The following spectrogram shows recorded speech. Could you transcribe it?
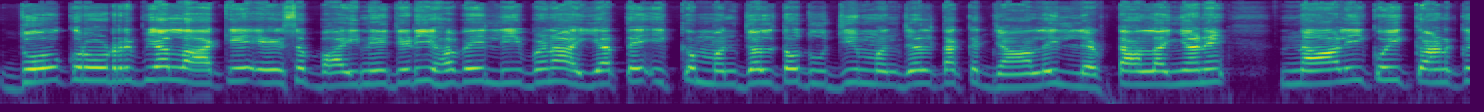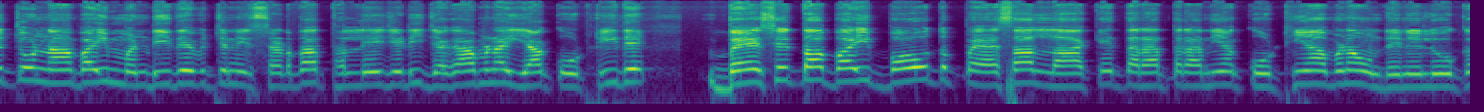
2 ਕਰੋੜ ਰੁਪਇਆ ਲਾ ਕੇ ਇਸ ਬਾਈ ਨੇ ਜਿਹੜੀ ਹਵੇਲੀ ਬਣਾਈ ਆ ਤੇ ਇੱਕ ਮੰਜ਼ਲ ਤੋਂ ਦੂਜੀ ਮੰਜ਼ਲ ਤੱਕ ਜਾਣ ਲਈ ਲਿਫਟਾਂ ਲਾਈਆਂ ਨੇ। ਨਾਲ ਹੀ ਕੋਈ ਕਣਕ ਝੋਨਾ ਬਾਈ ਮੰਡੀ ਦੇ ਵਿੱਚ ਨਹੀਂ ਸੜਦਾ, ਥੱਲੇ ਜਿਹੜੀ ਜਗ੍ਹਾ ਬਣਾਈ ਆ ਕੋਠੀ ਦੇ। ਵੈਸੇ ਤਾਂ ਬਾਈ ਬਹੁਤ ਪੈਸਾ ਲਾ ਕੇ ਤਰ੍ਹਾਂ ਤਰ੍ਹਾਂ ਦੀਆਂ ਕੋਠੀਆਂ ਬਣਾਉਂਦੇ ਨੇ ਲੋਕ,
